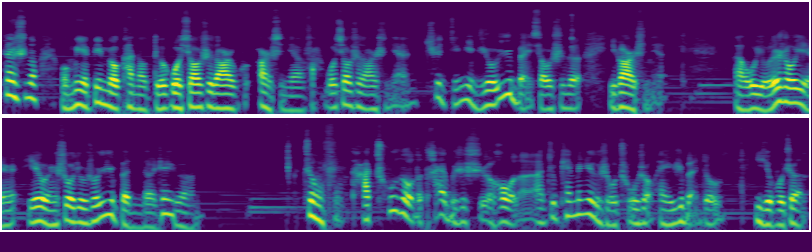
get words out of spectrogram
但是呢，我们也并没有看到德国消失的二二十年，法国消失的二十年，却仅仅只有日本消失的一个二十年。啊，我有的时候也也有人说，就是说日本的这个。政府他出手的太不是时候了啊！就偏偏这个时候出手，哎，日本就一蹶不振了。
